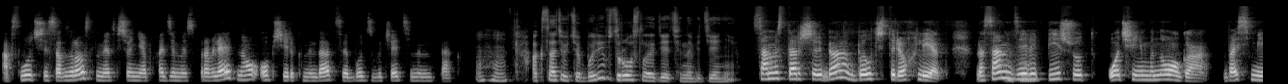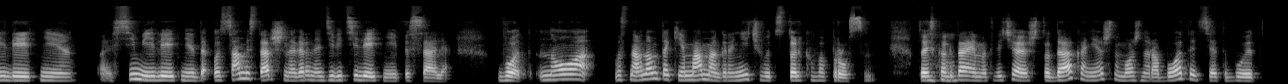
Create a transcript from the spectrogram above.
А в случае со взрослыми это все необходимо исправлять, но общие рекомендации будут звучать именно так. Uh-huh. А, кстати, у тебя были взрослые дети на ведении? Самый старший ребенок был 4 лет. На самом uh-huh. деле пишут очень много. Восьмилетние, семилетние. Вот самый старший, наверное, девятилетние писали. Вот. Но в основном такие мамы ограничиваются только вопросом. То есть, uh-huh. когда им отвечаю, что да, конечно, можно работать, это будет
